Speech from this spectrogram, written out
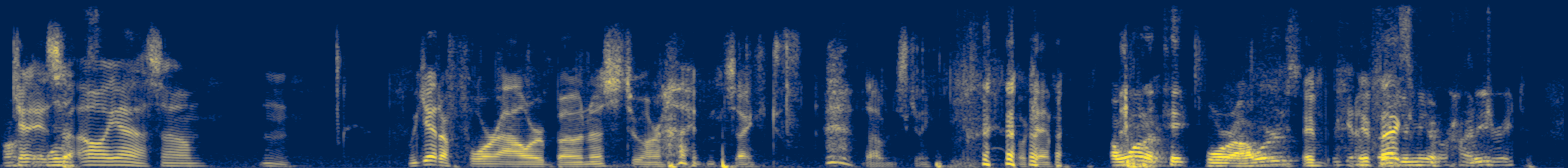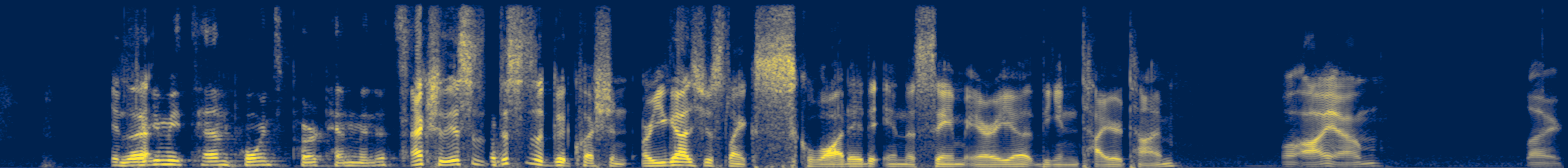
Fuck, Can, I so, oh yeah, so um, hmm. we get a four-hour bonus to our hide and seek. no, I'm just kidding. Okay. I want to take four hours. In, We get in a fact, give me a four hundred. in Does that fact, give me ten points per ten minutes? actually, this is this is a good question. Are you guys just like squatted in the same area the entire time? Well, I am. Like,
